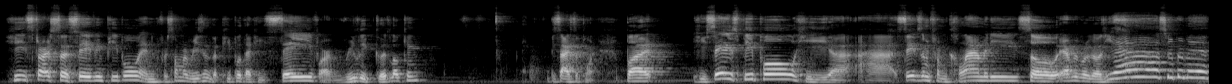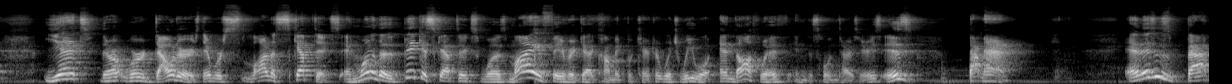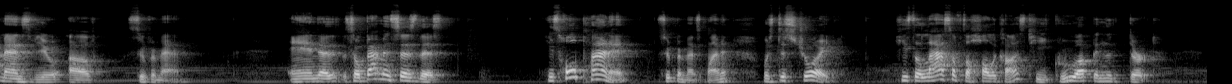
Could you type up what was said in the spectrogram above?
he starts uh, saving people, and for some reason, the people that he saved are really good looking. Besides the point, but he saves people. He uh, uh, saves them from calamity. So everybody goes, "Yeah, Superman." Yet there were doubters. There were a lot of skeptics, and one of the biggest skeptics was my favorite comic book character, which we will end off with in this whole entire series, is Batman. And this is Batman's view of Superman. And uh, so Batman says this his whole planet, Superman's planet, was destroyed. He's the last of the Holocaust. He grew up in the dirt,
